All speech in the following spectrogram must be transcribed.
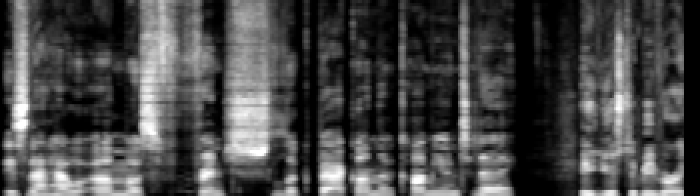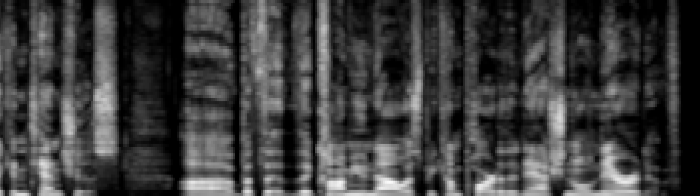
Is that how uh, most French look back on the commune today? It used to be very contentious, uh, but the, the commune now has become part of the national narrative.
